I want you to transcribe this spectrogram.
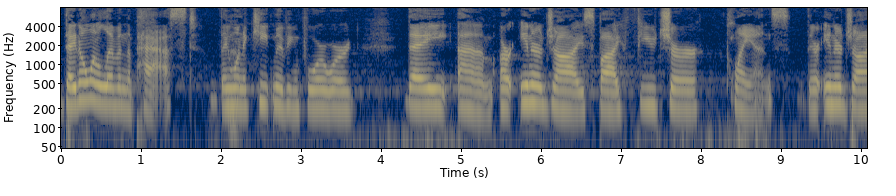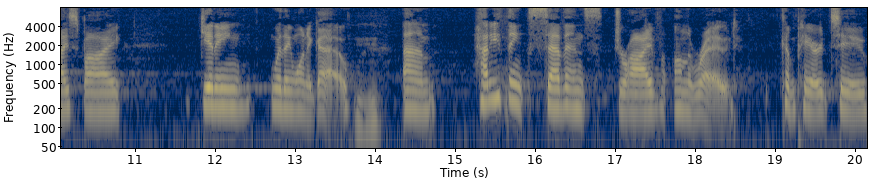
they don't want to live in the past. They want to keep moving forward. They um, are energized by future plans. They're energized by getting where they want to go. Um, how do you think sevens drive on the road compared to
